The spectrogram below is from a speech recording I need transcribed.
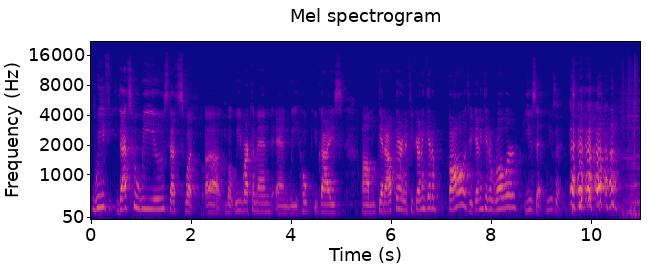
we've that's who we use. That's what uh, what we recommend, and we hope you guys. Um, get out there, and if you're going to get a ball, if you're going to get a roller, use it. Use it.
